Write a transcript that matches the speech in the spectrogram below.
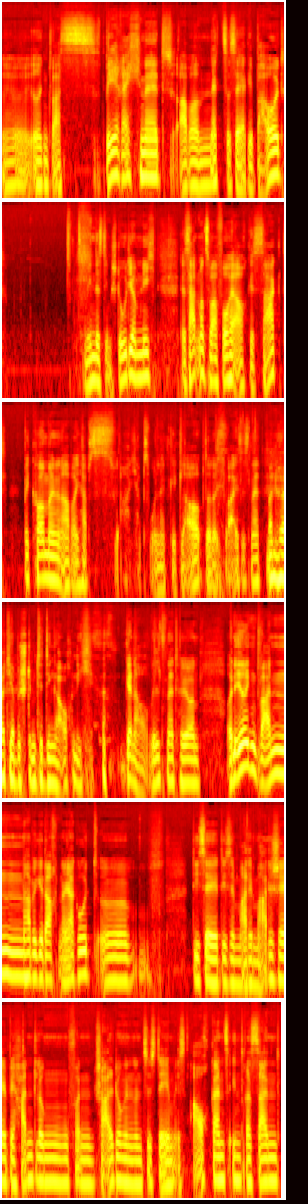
irgendwas berechnet, aber nicht so sehr gebaut. Zumindest im Studium nicht. Das hat man zwar vorher auch gesagt bekommen, aber ich habe es ja, ich hab's wohl nicht geglaubt oder ich weiß es nicht. Man hört ja bestimmte Dinge auch nicht. genau, will es nicht hören. Und irgendwann habe ich gedacht, naja gut, äh, diese, diese mathematische Behandlung von Schaltungen und Systemen ist auch ganz interessant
